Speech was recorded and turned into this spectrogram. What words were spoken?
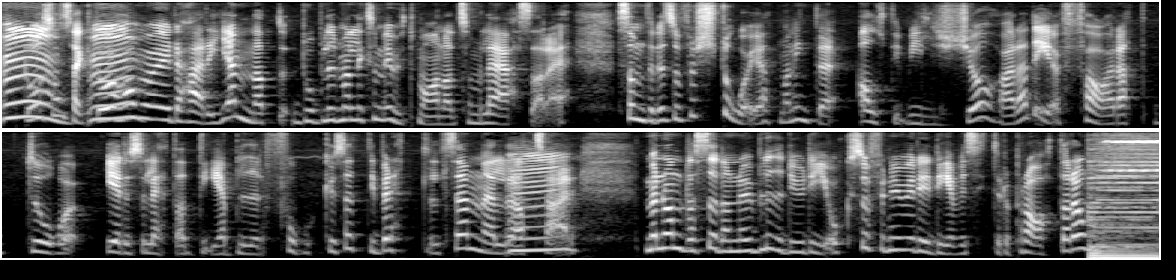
Mm, då som sagt, då mm. har man ju det här igen, att då blir man liksom utmanad som läsare. Samtidigt så förstår jag att man inte alltid vill göra det för att då är det så lätt att det blir fokuset i berättelsen eller mm. att så här. Men å andra sidan, nu blir det ju det också, för nu är det det vi sitter och pratar om.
